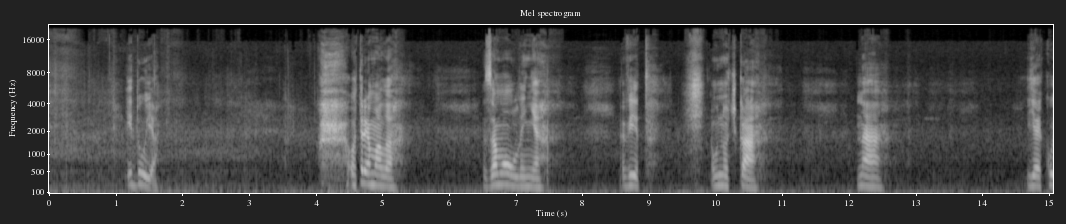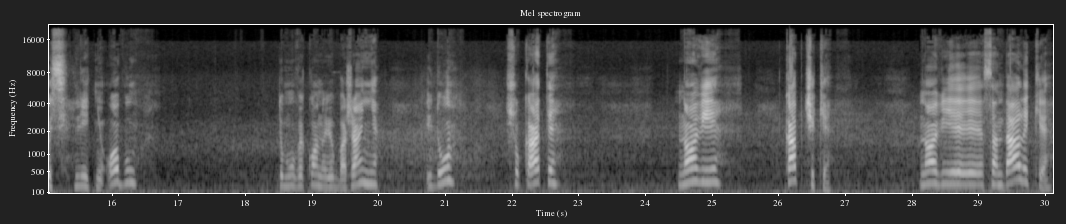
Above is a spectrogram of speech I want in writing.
Іду я. Отримала замовлення від внучка на якусь літню обув, тому виконую бажання. Іду шукати нові капчики, нові сандалики.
